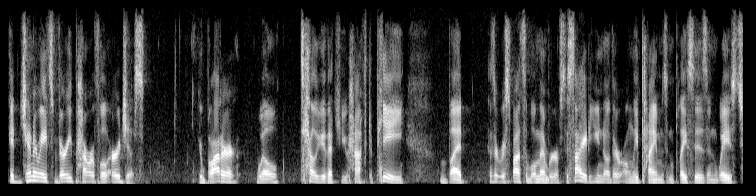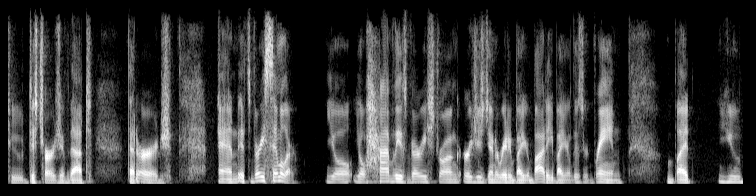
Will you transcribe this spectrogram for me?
it generates very powerful urges your bladder will tell you that you have to pee but as a responsible member of society you know there are only times and places and ways to discharge of that that urge and it's very similar. You'll you'll have these very strong urges generated by your body, by your lizard brain, but you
